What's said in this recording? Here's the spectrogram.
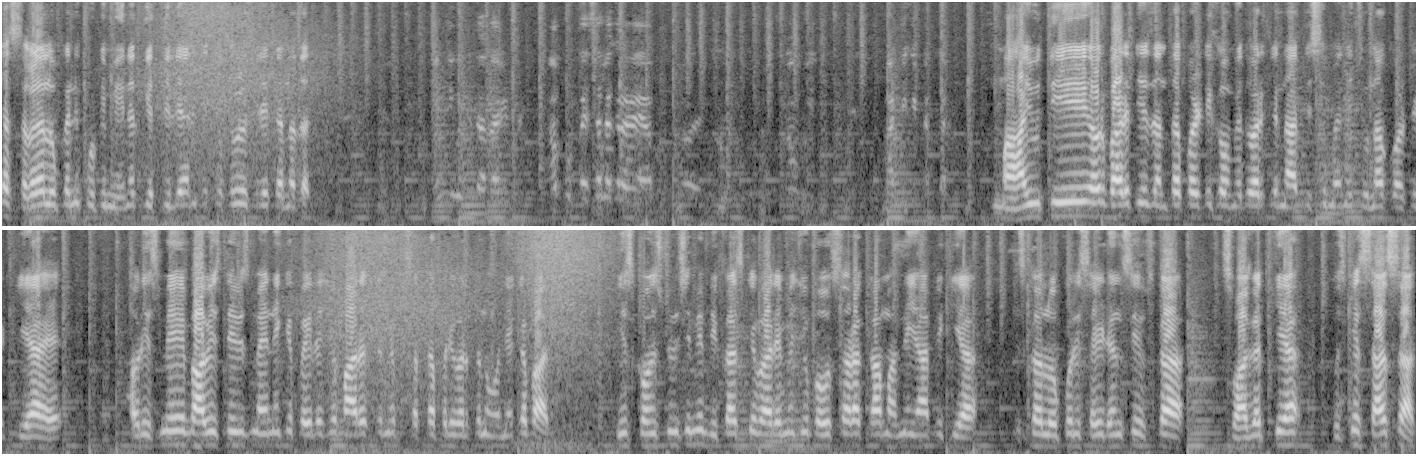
या सगळ्या लोकांनी मोठी मेहनत घेतलेली आहे आणि त्याचं सगळं श्रेय त्यांना जाते हैं। लग है अ, महायुति और भारतीय जनता पार्टी का उम्मीदवार के नाते से मैंने चुनाव कॉन्टेक्ट किया है और इसमें बाईस तेईस महीने के पहले जो महाराष्ट्र में सत्ता परिवर्तन होने के बाद इस कॉन्स्टिट्यूंसी में विकास के बारे में जो बहुत सारा काम हमने यहाँ पे किया इसका लोगों ने सही ढंग से उसका स्वागत किया। उसके साथ साथ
